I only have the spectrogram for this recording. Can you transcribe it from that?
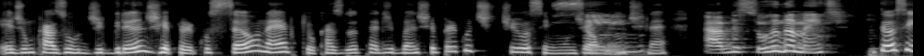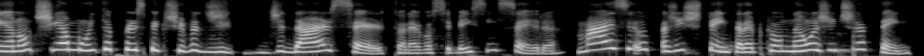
é de um caso de grande repercussão, né? Porque o caso do Ted Bundy repercutiu, assim, mundialmente, Sim, né? Absurdamente. Então, assim, eu não tinha muita perspectiva de, de dar certo, né? Vou ser bem sincera. Mas eu, a gente tenta, né? Porque o não a gente já tem.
